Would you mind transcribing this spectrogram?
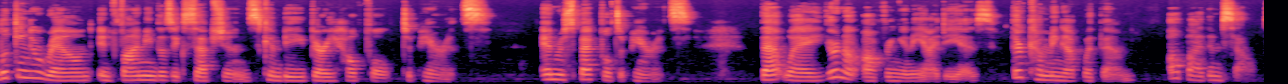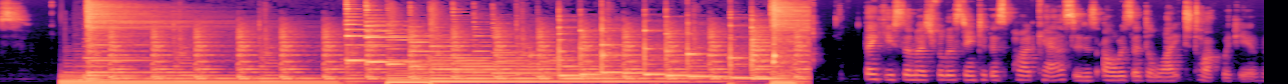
looking around and finding those exceptions can be very helpful to parents and respectful to parents. That way, you're not offering any ideas, they're coming up with them all by themselves. Thank you so much for listening to this podcast. It is always a delight to talk with you.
